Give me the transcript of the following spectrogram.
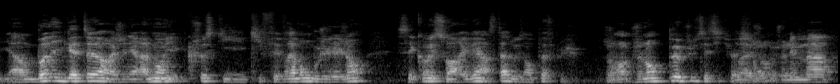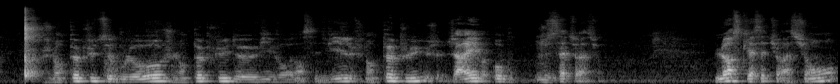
il y a un bon indicateur, et généralement, il y a quelque chose qui, fait vraiment bouger les gens, c'est quand ils sont arrivés à un stade où ils n'en peuvent plus. Je, n'en peux plus de ces situations. je, n'ai marre. Je n'en peux plus de ce boulot, je n'en peux plus de vivre dans cette ville, je n'en peux plus, j'arrive au bout, j'ai saturation. Lorsqu'il y a saturation,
